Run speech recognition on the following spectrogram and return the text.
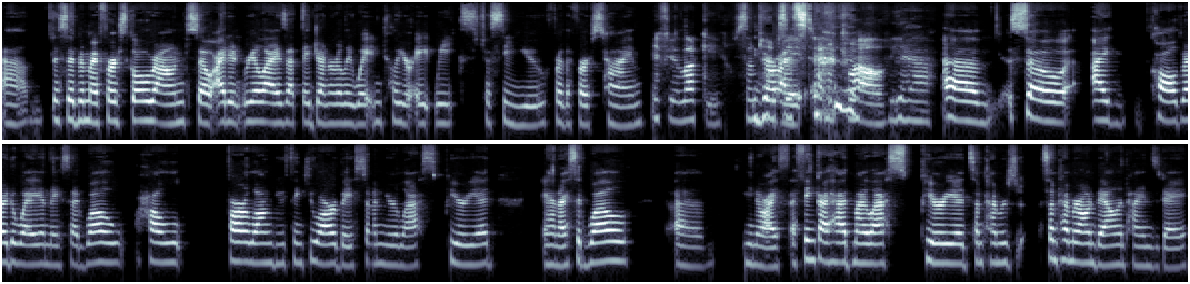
um, this had been my first go around, so I didn't realize that they generally wait until you're eight weeks to see you for the first time. If you're lucky, sometimes you're right. it's 10 12. Yeah. Um, so I called right away and they said, Well, how far along do you think you are based on your last period? And I said, Well, uh, you know, I, I think I had my last period sometime, sometime around Valentine's Day.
